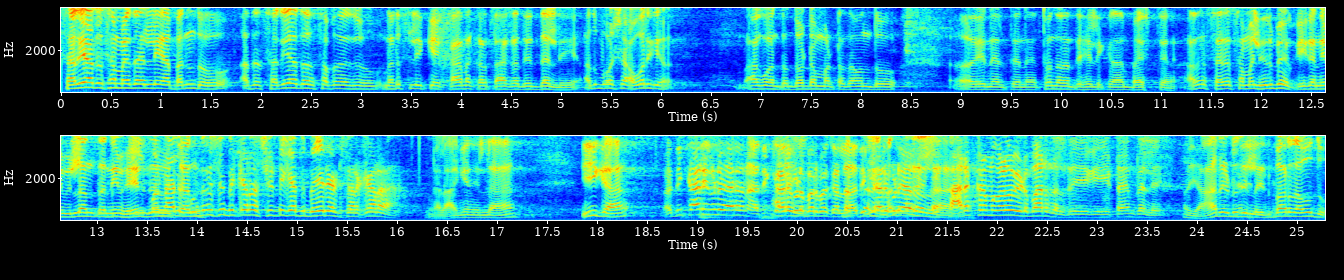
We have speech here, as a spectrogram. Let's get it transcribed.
ಸರಿಯಾದ ಸಮಯದಲ್ಲಿ ಬಂದು ಅದು ಸರಿಯಾದ ಸಮಯ ನಡೆಸಲಿಕ್ಕೆ ಕಾರಣಕರ್ತ ಆಗದಿದ್ದಲ್ಲಿ ಅದು ಬಹುಶಃ ಅವರಿಗೆ ಆಗುವಂಥ ದೊಡ್ಡ ಮಟ್ಟದ ಒಂದು ಏನು ಹೇಳ್ತೇನೆ ತೊಂದರೆ ಅಂತ ಹೇಳಲಿಕ್ಕೆ ನಾನು ಬಯಸ್ತೇನೆ. ಅದಕ್ಕೆ ಸರಿಯಾದ ಸಮಯ ಇರಬೇಕು. ಈಗ ನೀವು ಇಲ್ಲ ಅಂತ ನೀವು ಹೇಳಿದ ವಿಚಾರ ಕುಂದ್ರಿಸಿದ್ದಕ್ಕಾರ ಸಿಟ್ಟಿಗೆ ಅದು ಬೇರೆ ಸರ್ಕಾರ? ಅಲ್ಲ ಹಾಗೇನಿಲ್ಲ. ಈಗ ಅಧಿಕಾರಿಗಳು ಯಾರನ್ನ? ಅಧಿಕಾರಿಗಳು ಬರಬೇಕಲ್ಲ. ಅಧಿಕಾರಿಗಳು ಯಾರಲ್ಲ ಕಾರ್ಯಕ್ರಮಗಳು ಇಡಬಾರ್ದಲ್ರಿ ಈಗ ಈ ಟೈಮ್ದಲ್ಲಿ ಯಾರು ಇಡುದಿಲ್ಲ ಇಡಬಾರ್ದು ಹೌದು.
